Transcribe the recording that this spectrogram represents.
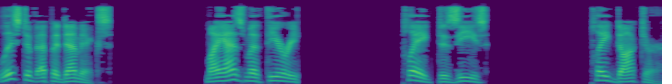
List of epidemics Miasma theory Plague disease Plague doctor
